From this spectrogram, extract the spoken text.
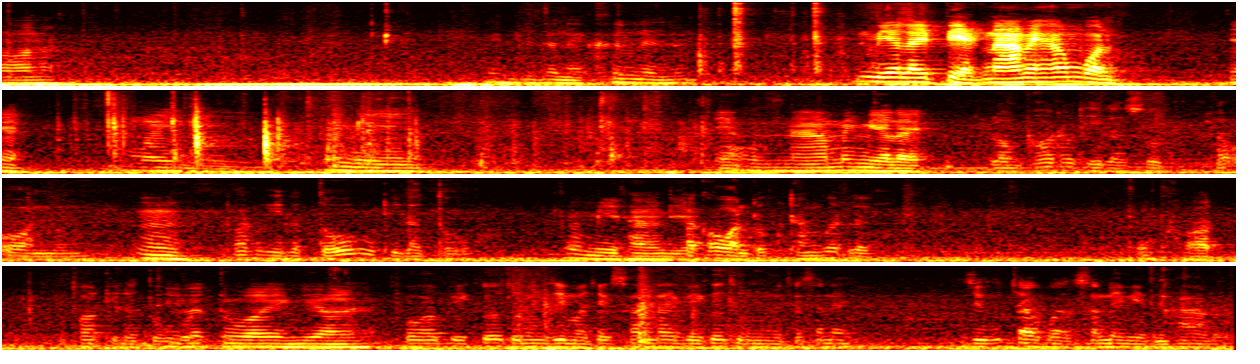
ร้อนนะไม่มีตัวไหน ขึ้นเลยนะมีอะไรเปียกน้ำไหมครับข้างบน ไม่มีไม่มีเนี่ยน้ำไม่มีอะไร ลองทอดเอาทีละสุดแล้วอ่อนลงอืม ทอดทีละโต๊ะทีละโต๊ะก็มีทางเดียวแล้วก็อ่อนทุกทั้งเบิดเลย ต้องถอดทอดทีละโต๊ะทีละตัวอย่างเดียวนะครับเพราะว่าเบเกอร์ตัวนึงที่มาจากซันได้เบเกอร์ตัวนึงมาจากซันได้จิวจ้ากว่าซันได้มีเป็นห้าเลย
